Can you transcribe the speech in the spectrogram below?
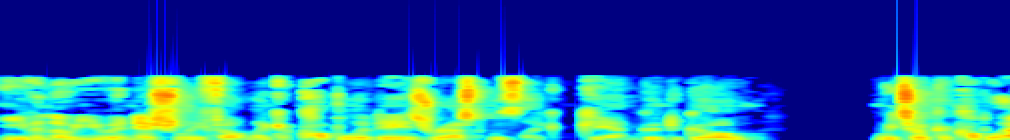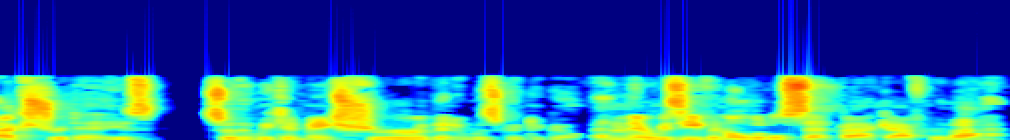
Even though you initially felt like a couple of days rest was like, okay, I'm good to go. We took a couple extra days so that we could make sure that it was good to go. And there was even a little setback after that.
